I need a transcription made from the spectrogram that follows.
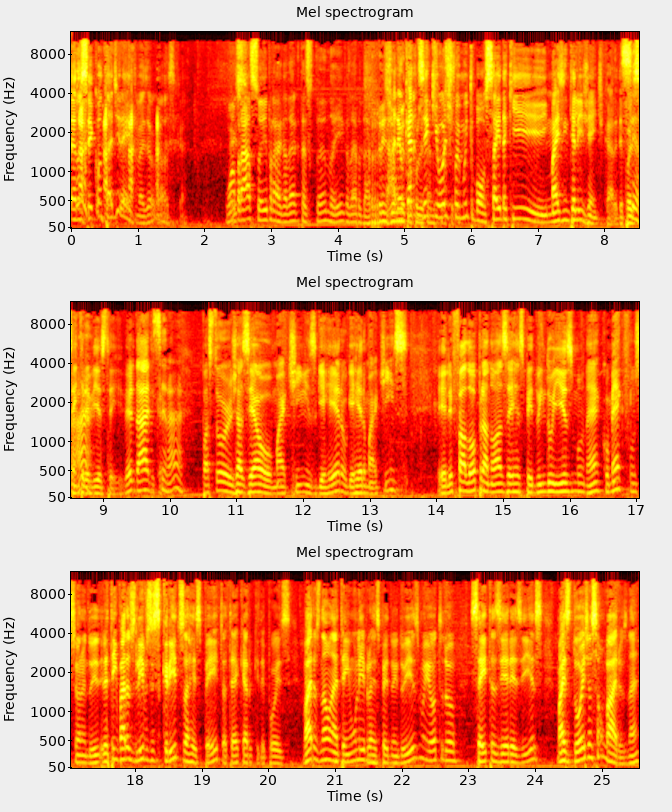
Eu não sei contar direito, mas eu gosto, cara. Um abraço aí pra galera que tá escutando aí, galera da região Cara, eu quero dizer que hoje foi muito bom. Saí daqui mais inteligente, cara, depois Será? dessa entrevista aí. Verdade, cara. Será? Pastor Jaziel Martins Guerreiro, o Guerreiro Martins, ele falou pra nós aí a respeito do hinduísmo, né? Como é que funciona o hinduísmo? Ele tem vários livros escritos a respeito, até quero que depois. Vários não, né? Tem um livro a respeito do hinduísmo e outro do Seitas e Heresias, mas dois já são vários, né?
